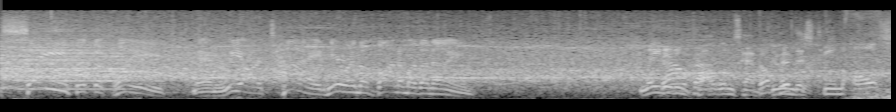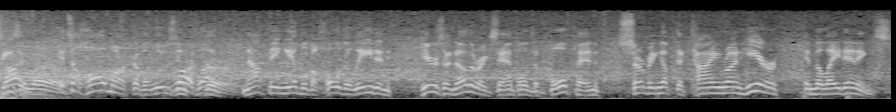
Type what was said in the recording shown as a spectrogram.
Safe at the plate. And we are tied here in the bottom of the ninth. Late inning problems have doomed this team all season. It's a hallmark of a losing club, not being able to hold a lead. And here's another example of the bullpen serving up the tying run here in the late innings.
